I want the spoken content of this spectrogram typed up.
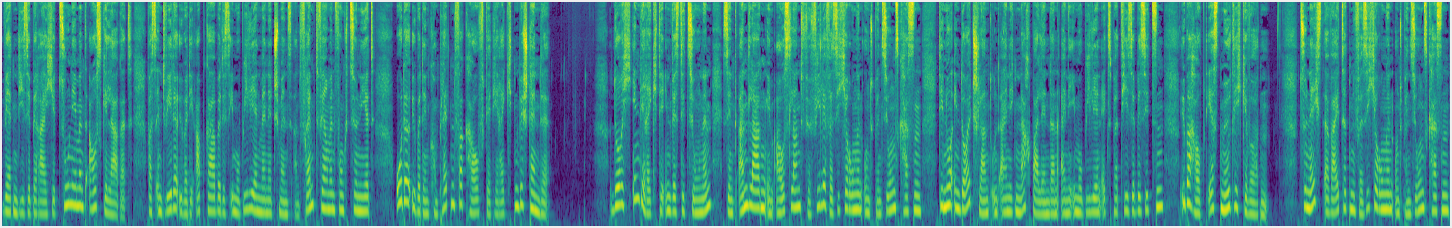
werden diese Bereiche zunehmend ausgelagert, was entweder über die Abgabe des Immobilienmanagements an Fremdfirmen funktioniert oder über den kompletten Verkauf der direkten Bestände. Durch indirekte Investitionen sind Anlagen im Ausland für viele Versicherungen und Pensionskassen, die nur in Deutschland und einigen Nachbarländern eine Immobilienexpertise besitzen, überhaupt erst möglich geworden. Zunächst erweiterten Versicherungen und Pensionskassen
